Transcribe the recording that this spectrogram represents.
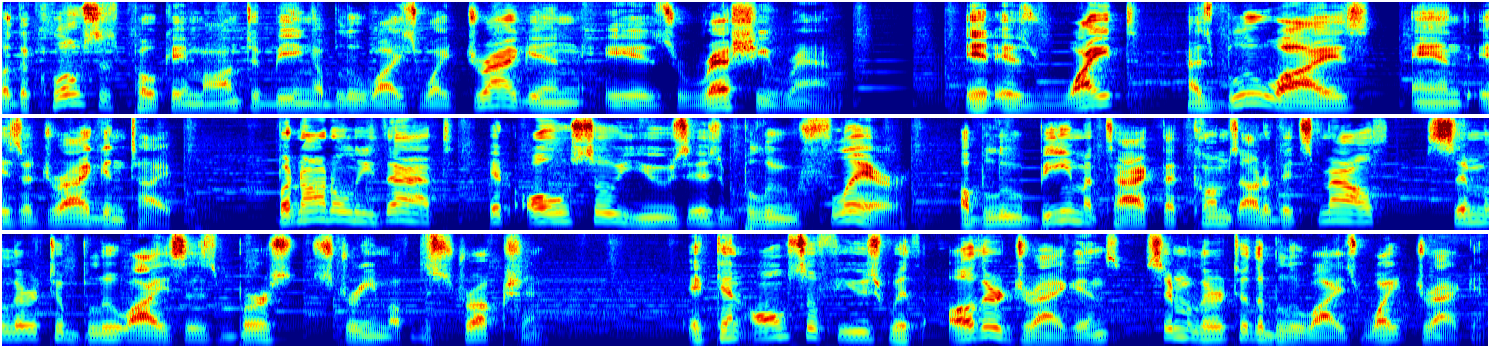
But the closest Pokemon to being a Blue Eyes White Dragon is Reshiram. It is white, has blue eyes, and is a dragon type. But not only that, it also uses Blue Flare, a blue beam attack that comes out of its mouth similar to Blue Eyes' burst stream of destruction. It can also fuse with other dragons similar to the Blue Eyes White Dragon.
